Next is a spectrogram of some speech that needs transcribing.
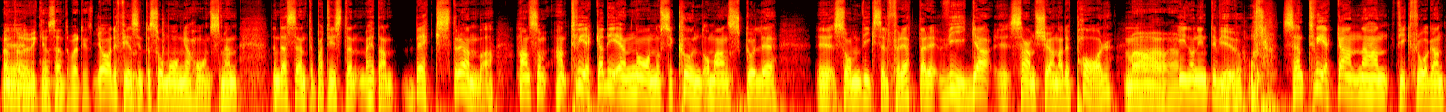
Vänta Eh, nu, vilken centerpartist? Ja, det finns inte så många Hans, men den där centerpartisten, vad heter han, Bäckström va? Han, som, han tvekade i en nanosekund om han skulle eh, som vigselförrättare viga eh, samkönade par ja. i någon intervju. Och sen- sen tvekade han när han fick frågan,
